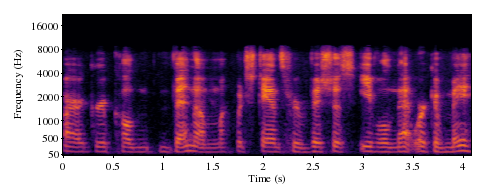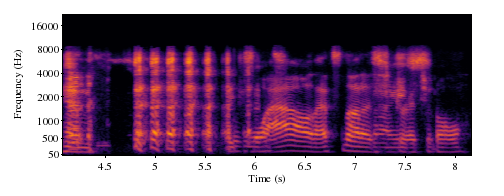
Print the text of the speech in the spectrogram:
are a group called Venom, which stands for Vicious Evil Network of Mayhem. Wow, that's not a Nice. stretch at all.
